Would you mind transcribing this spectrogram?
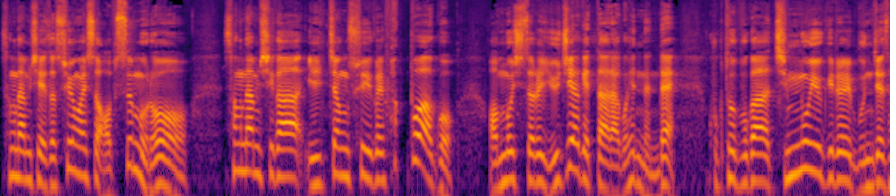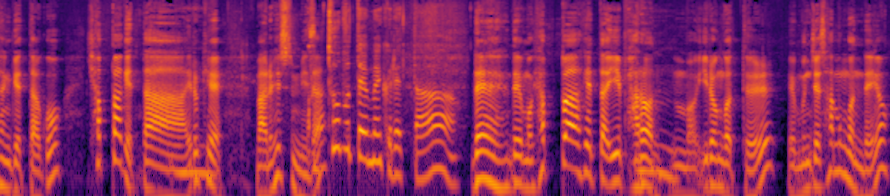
성남시에서 수용할 수 없으므로 성남시가 일정 수익을 확보하고 업무 시설을 유지하겠다라고 했는데 국토부가 직무유기를 문제 삼겠다고 협박했다 음. 이렇게 말을 했습니다. 국토부 때문에 그랬다. 네, 네, 뭐 협박했다 이 발언 음. 뭐 이런 것들 문제 삼은 건데요.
